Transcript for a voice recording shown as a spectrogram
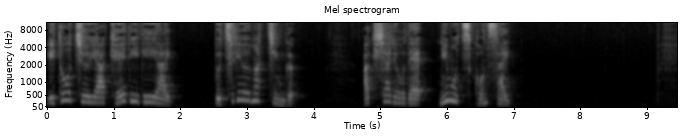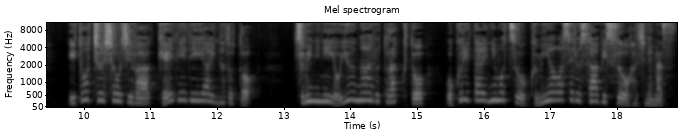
伊藤忠や KDDI 物流マッチング空き車両で荷物混載。伊藤忠商事は KDDI などと積み荷に余裕があるトラックと送りたい荷物を組み合わせるサービスを始めます。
